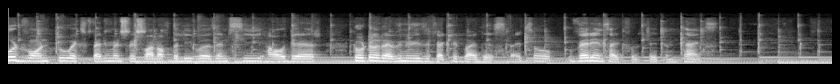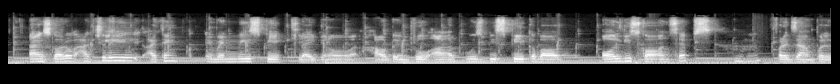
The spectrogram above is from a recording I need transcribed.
would want to experiment with one of the levers and see how their total revenue is affected by this right so very insightful Chetan thanks Thanks, Gaurav. Actually, I think when we speak, like, you know, how to improve ARPUs, we speak about all these concepts. Mhm. For example,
